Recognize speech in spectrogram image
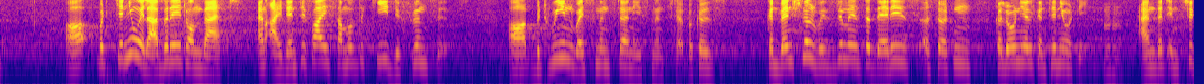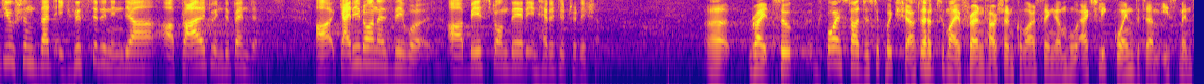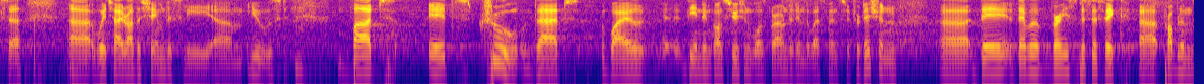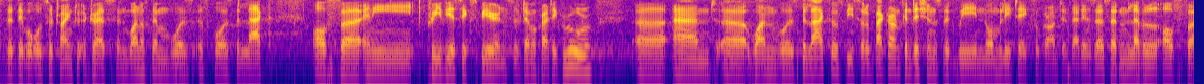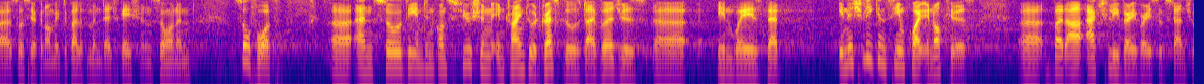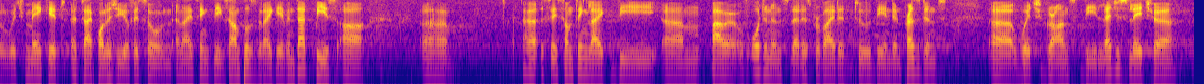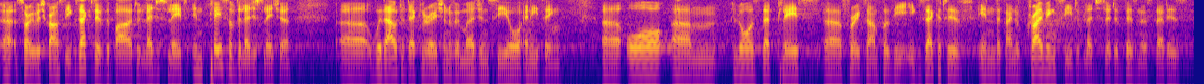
Uh, but can you elaborate on that and identify some of the key differences uh, between Westminster and Eastminster? Because conventional wisdom is that there is a certain colonial continuity, mm -hmm. And that institutions that existed in India uh, prior to independence uh, carried on as they were uh, based on their inherited traditions. Uh, right, so before I start, just a quick shout out to my friend Harshan Kumarasingham, who actually coined the term Eastminster, uh, which I rather shamelessly um, used. But it's true that while the Indian Constitution was grounded in the Westminster tradition, uh, they, there were very specific uh, problems that they were also trying to address. And one of them was, of course, the lack of uh, any previous experience of democratic rule. Uh, and uh, one was the lack of the sort of background conditions that we normally take for granted, that is a certain level of uh, socioeconomic development, education, so on and so forth. And so the Indian constitution, in trying to address those, diverges in ways that initially can seem quite innocuous, uh, but are actually very, very substantial, which make it a typology of its own. And I think the examples that I gave in that piece are, uh, uh, say, something like the um, power of ordinance that is provided to the Indian president, uh, which grants the legislature, uh, sorry, which grants the executive the power to legislate in place of the legislature without a declaration of emergency or anything. Uh, or um, laws that place, uh, for example, the executive in the kind of driving seat of legislative business, that is,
